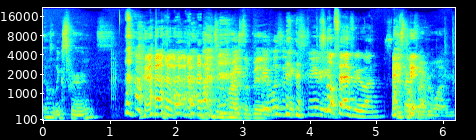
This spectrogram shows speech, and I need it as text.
it was an experience. London Pride's a bit. It was an experience. It's not for everyone. It's not It's for not for everyone. everyone.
